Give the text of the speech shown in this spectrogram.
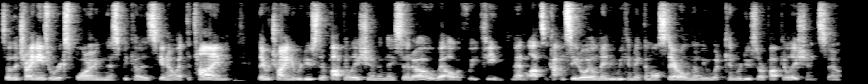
So the Chinese were exploring this because, you know, at the time they were trying to reduce their population and they said, oh, well, if we feed men lots of cottonseed oil, maybe we can make them all sterile and then we can reduce our population. So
